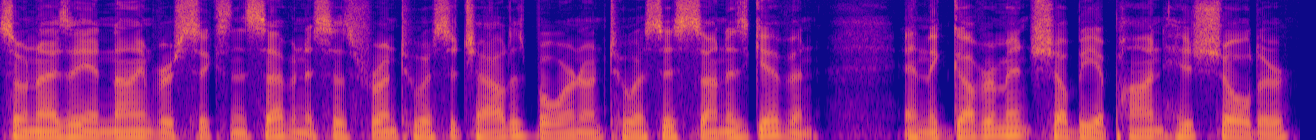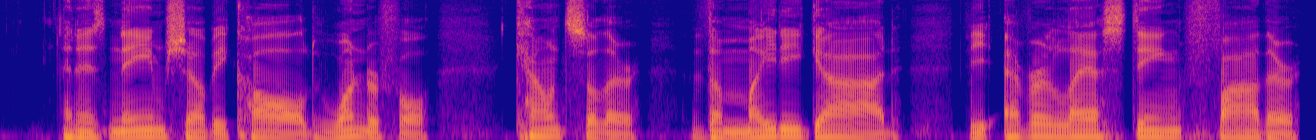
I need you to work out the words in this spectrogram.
So in Isaiah 9, verse 6 and 7, it says, For unto us a child is born, unto us his son is given, and the government shall be upon his shoulder, and his name shall be called Wonderful, Counselor, the Mighty God, the Everlasting Father,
